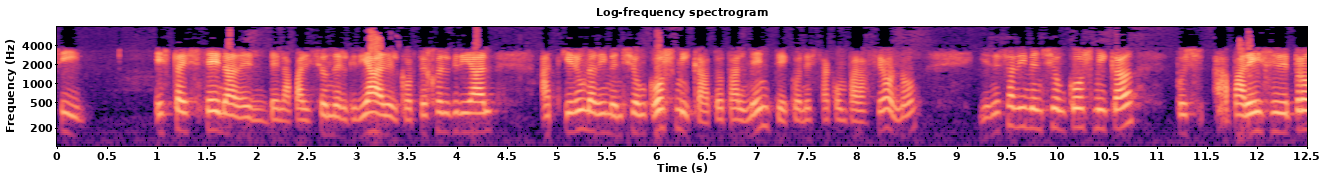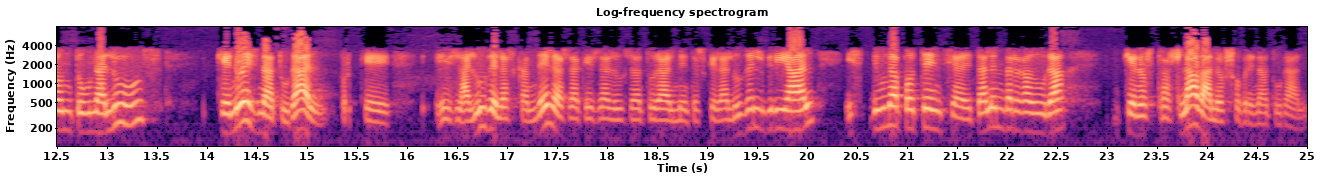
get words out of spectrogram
si esta escena de la aparición del grial, el cortejo del grial, adquiere una dimensión cósmica totalmente con esta comparación, ¿no? Y en esa dimensión cósmica, pues aparece de pronto una luz que no es natural, porque es la luz de las candelas la que es la luz natural, mientras que la luz del grial es de una potencia de tal envergadura que nos traslada a lo sobrenatural.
